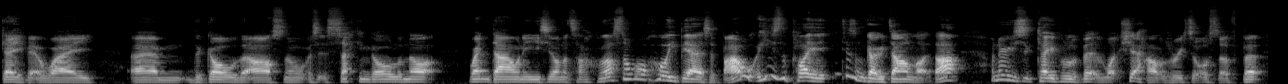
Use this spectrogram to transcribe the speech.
gave it away. Um, the goal that Arsenal was it second goal or not? went down easy on a tackle. That's not what Højbjerg is about. He's the player. He doesn't go down like that. I know he's capable of a bit of like shithousery sort of stuff, but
